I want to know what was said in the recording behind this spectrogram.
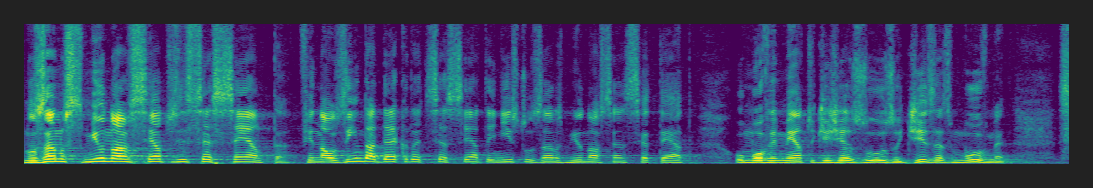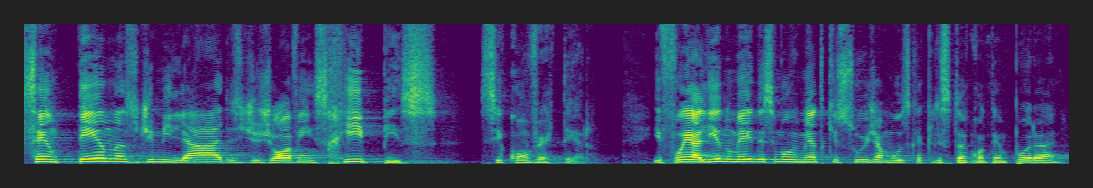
Nos anos 1960, finalzinho da década de 60, início dos anos 1970, o movimento de Jesus, o Jesus Movement, centenas de milhares de jovens hippies se converteram. E foi ali no meio desse movimento que surge a música cristã contemporânea.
